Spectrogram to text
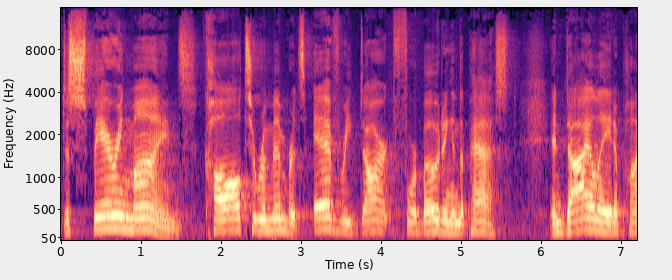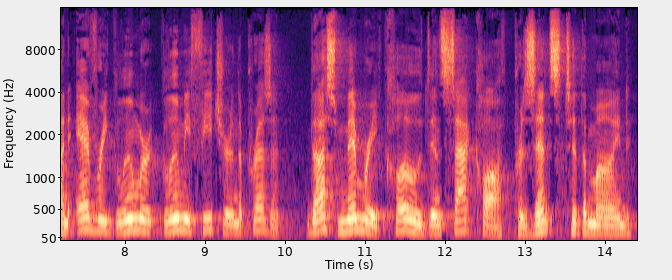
Despairing minds call to remembrance every dark foreboding in the past and dilate upon every gloomy feature in the present. Thus, memory, clothed in sackcloth, presents to the mind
